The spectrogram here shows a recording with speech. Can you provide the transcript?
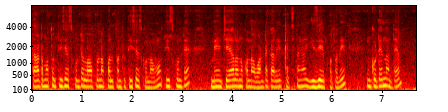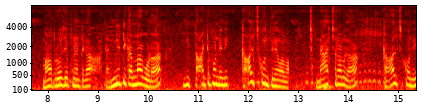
తాట మొత్తం తీసేసుకుంటే లోపల ఉన్న పల్పు అంతా తీసేసుకున్నాము. తీసుకుంటే మేము చేయాలనుకున్న వంటకాలకి ఖచ్చితంగా ఈజీ అయిపోతుంది. ఇంకోటి ఏంటంటే మా బ్రో చెప్పినట్టుగా వాటన్నిటికన్నా కూడా ఈ తాటిపండుని కాల్చుకొని తినేవాళ్ళం. న్యాచురల్గా కాల్చుకొని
